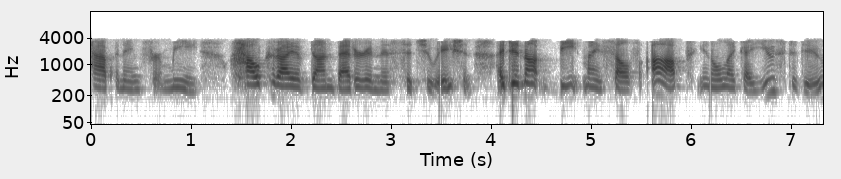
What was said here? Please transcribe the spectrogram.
happening for me? How could I have done better in this situation? I did not beat myself up, you know, like I used to do,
